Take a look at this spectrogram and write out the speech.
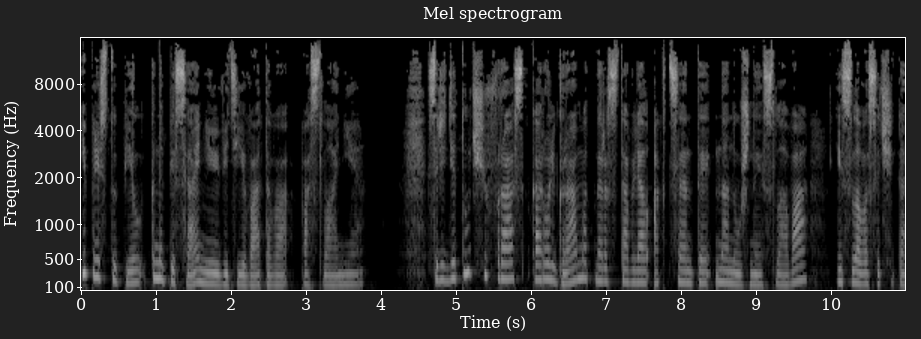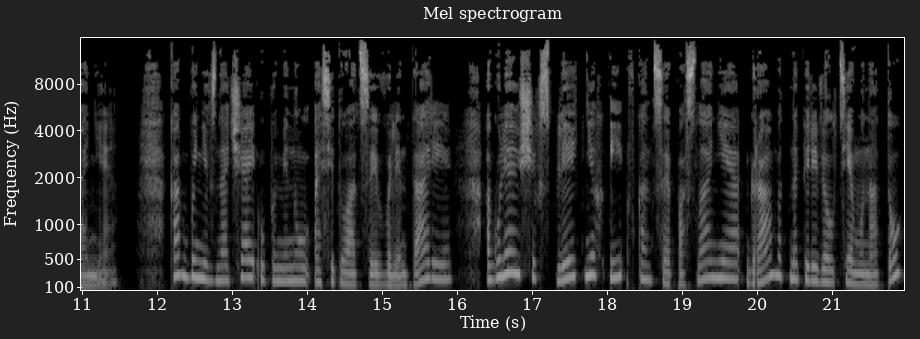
и приступил к написанию витиеватого послания. Среди тучи фраз король грамотно расставлял акценты на нужные слова и словосочетания как бы невзначай упомянул о ситуации в Валентарии, о гуляющих сплетнях и в конце послания грамотно перевел тему на то,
